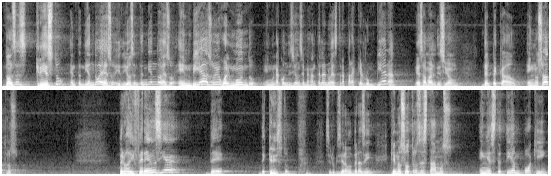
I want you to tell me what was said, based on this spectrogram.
Entonces, Cristo, entendiendo eso y Dios entendiendo eso, envía a su Hijo al mundo en una condición semejante a la nuestra para que rompiera esa maldición del pecado en nosotros. Pero a diferencia de, de Cristo, si lo quisiéramos ver así, que nosotros estamos en este tiempo aquí,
